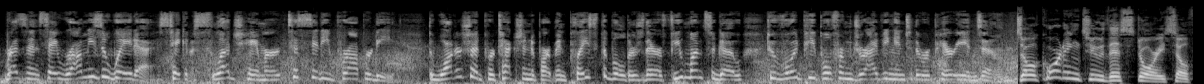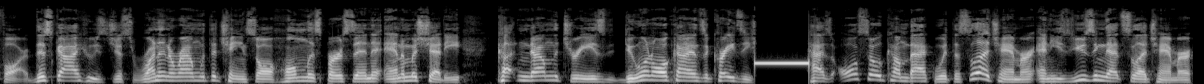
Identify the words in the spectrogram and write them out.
Residents say Rami Zaweda has taken a sledgehammer to city property. The Watershed Protection Department placed the boulders there a few months ago to avoid people from driving into the riparian zone. So according to this story so far, this guy who's just running around with a chainsaw, homeless person, and a machete, cutting down the trees, doing all kinds of crazy has also come back with the sledgehammer and he's using that sledgehammer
